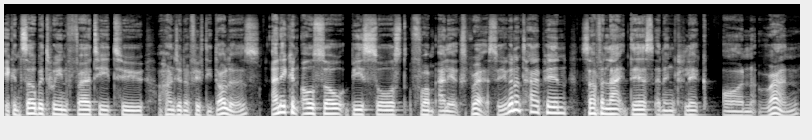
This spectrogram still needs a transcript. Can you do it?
It can sell between 30 to $150 and it can also be sourced from AliExpress. So you're going to type in something like this and then click on run.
